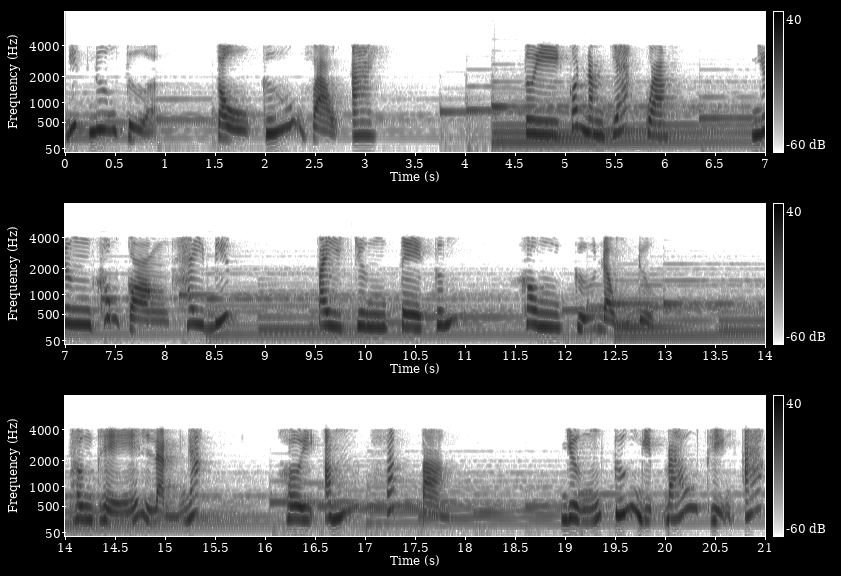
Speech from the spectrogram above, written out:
biết nương tựa, cầu cứu vào ai. Tuy có năm giác quan, nhưng không còn hay biết, tay chân tê cứng, không cử động được. Thân thể lạnh ngắt hơi ấm sắp tàn. Những tướng nghiệp báo thiện ác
